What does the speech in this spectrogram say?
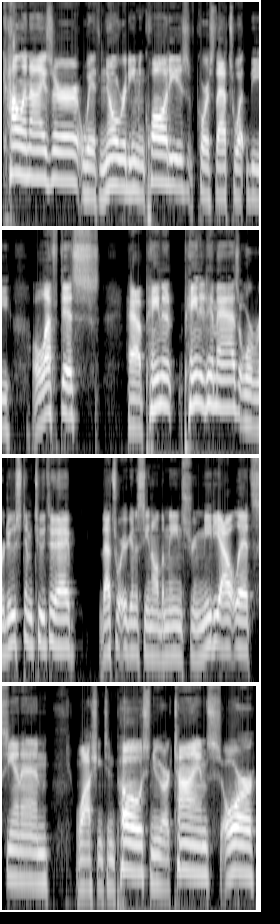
colonizer with no redeeming qualities. Of course, that's what the leftists have painted painted him as or reduced him to today. That's what you're going to see in all the mainstream media outlets, CNN, Washington Post, New York Times, or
